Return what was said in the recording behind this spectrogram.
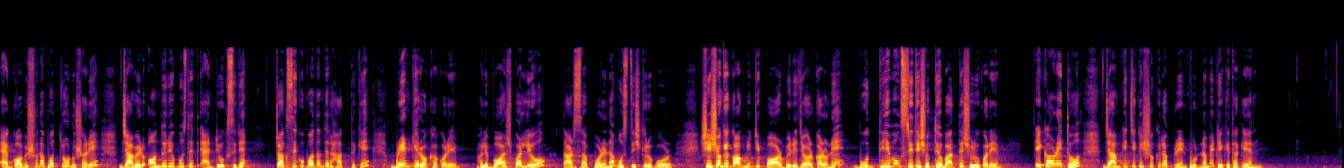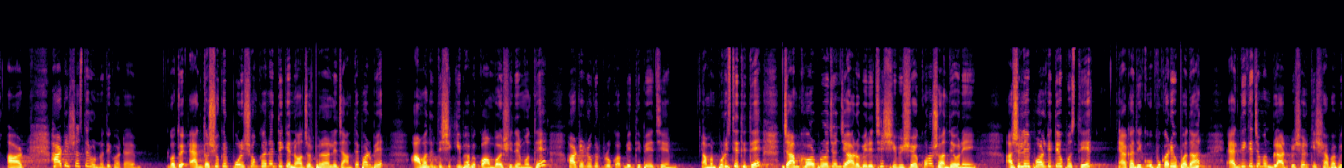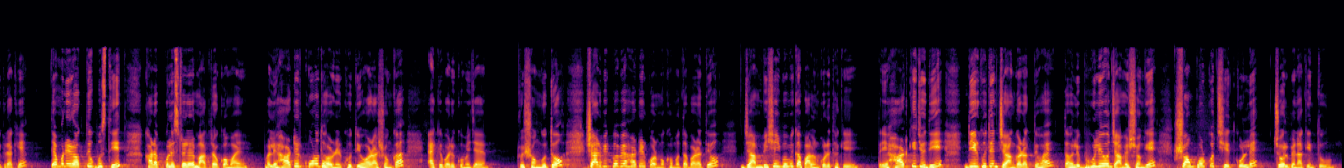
এক গবেষণাপত্র অনুসারে জামের অন্দরে উপস্থিত অ্যান্টিঅক্সিডেন্ট টক্সিক উপাদানদের হাত থেকে ব্রেনকে রক্ষা করে। ফলে বয়স বাড়লেও তার চাপ পড়ে না মস্তিষ্কের ওপর সেই সঙ্গে কগনিটিভ পাওয়ার বেড়ে যাওয়ার কারণে বুদ্ধি এবং স্মৃতিশক্তিও বাড়তে শুরু করে। এ কারণেই তো জামকে চিকিৎসকেরা ব্রেন ফুড নামে ডেকে থাকেন। আর হার্টের স্বাস্থ্যের উন্নতি ঘটায়। গত এক দশকের পরিসংখ্যানের দিকে নজর ফেরালে জানতে পারবেন, আমাদের দেশে কীভাবে কম বয়সীদের মধ্যে হার্টের রোগের প্রকোপ বৃদ্ধি পেয়েছে। এমন পরিস্থিতিতে জাম খাওয়ার প্রয়োজন যে আরও বেড়েছে সে বিষয়ে কোনো সন্দেহ নেই। আসলে এই ফলটিতে উপস্থিত একাধিক উপকারী উপাদান, একদিকে যেমন ব্লাড প্রেশারকে স্বাভাবিক রাখে, তেমনি রক্তে উপস্থিত খারাপ কোলেস্ট্রলের মাত্রাও কমায়, ফলে হার্টের কোনো ধরনের ক্ষতি হওয়ার আশঙ্কা একেবারে কমে যায়। প্রসঙ্গত, সার্বিকভাবে হার্টের কর্মক্ষমতা বাড়াতেও জাম বিশেষ ভূমিকা পালন করে থাকে। তাই হার্টকে যদি দীর্ঘদিন চাঙ্গা রাখতে হয়, তাহলে ভুলেও জামের সঙ্গে সম্পর্ক ছেদ করলে চলবে না কিন্তু।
